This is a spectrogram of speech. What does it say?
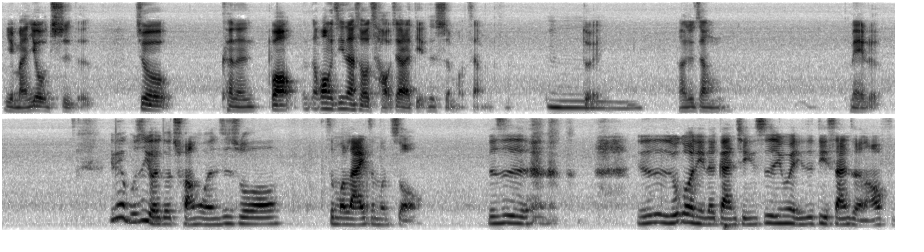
也蛮幼稚的，就可能不忘记那时候吵架的点是什么这样子，嗯，对，然后就这样没了。因为不是有一个传闻是说怎么来怎么走，就是 就是如果你的感情是因为你是第三者，然后扶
